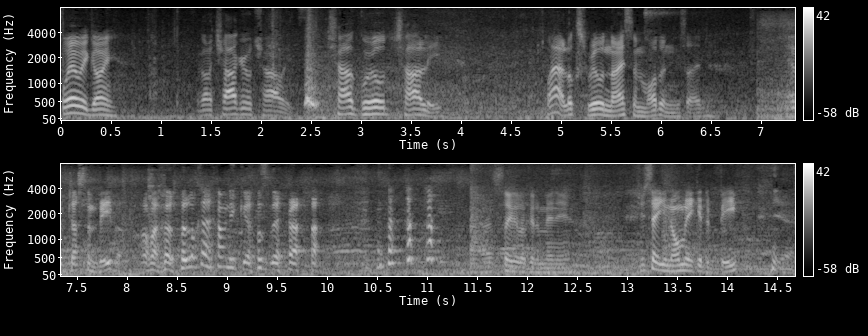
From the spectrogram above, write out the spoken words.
Where are we going? We're going to Chargrill Charlie's. Char Grill Charlie. Wow, it looks real nice and modern inside. They have Justin Bieber. Oh my god, look at how many girls there are. Let's take a look at the menu. Did you say you normally get the beef? Yeah.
